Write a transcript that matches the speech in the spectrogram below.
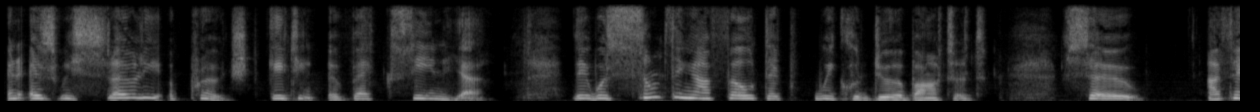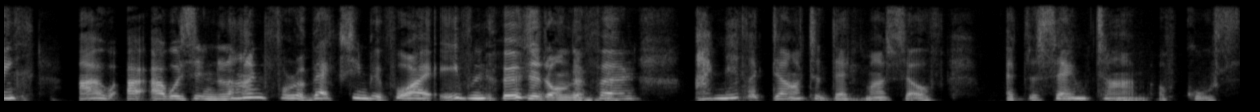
and as we slowly approached getting a vaccine here, there was something I felt that we could do about it. So, I think I, I, was in line for a vaccine before I even heard it on the phone. I never doubted that myself. At the same time, of course,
